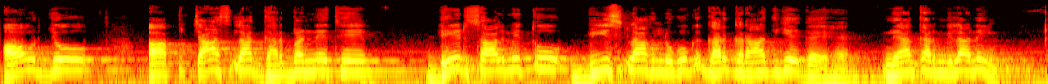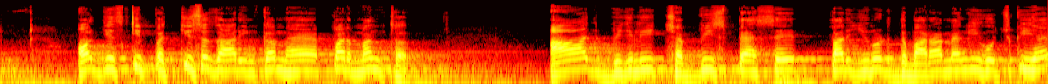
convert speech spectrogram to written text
اور جو پچاس لاکھ گھر بننے تھے، ڈیڑھ سال میں تو بیس لاکھ لوگوں کے گھر گرا دیے گئے ہیں۔ نیا گھر ملا نہیں۔ اور جس کی پچیس ہزار انکم ہے پر منتھ، آج بجلی چھبیس پیسے پر یونٹ دوبارہ مہنگی ہو چکی ہے۔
